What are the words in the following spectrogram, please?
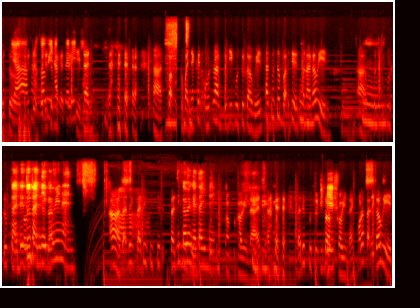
betul. ya aku nak kahwin aku dah ready. Dan ha, sebab kebanyakan orang pergi kursus kahwin satu sebab je sebab nak Mhm. kahwin. Ha, Hmm. kursus Tak ada tu tak ada kahwin kan. Ah, tak ada tak ada kursus tak ada kahwin kat Thailand. perkahwinan. tak ada pra Believe. perkahwinan. Korang tak boleh kahwin.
